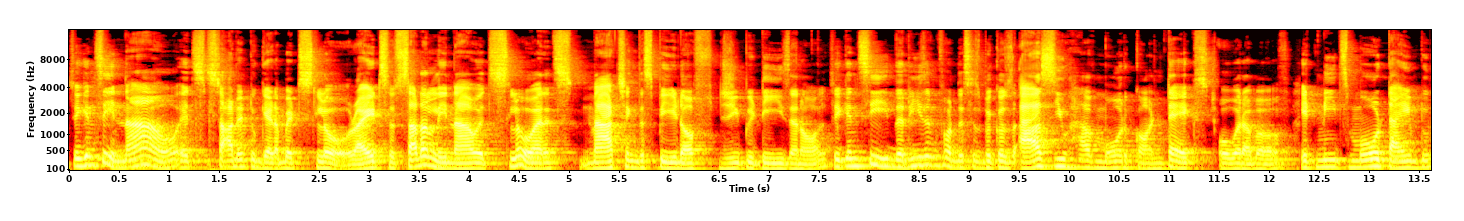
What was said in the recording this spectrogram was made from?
So you can see now it's started to get a bit slow, right? So suddenly now it's slow and it's matching the speed of GPTs and all. So you can see the reason for this is because as you have more context over above, it needs more time to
